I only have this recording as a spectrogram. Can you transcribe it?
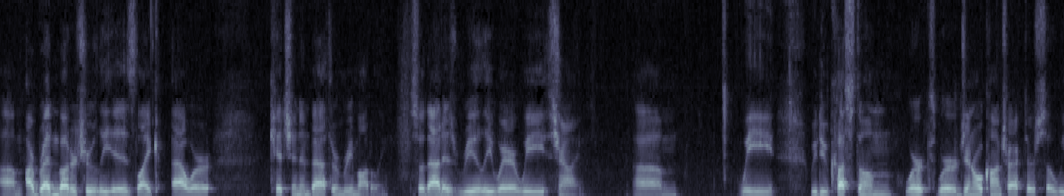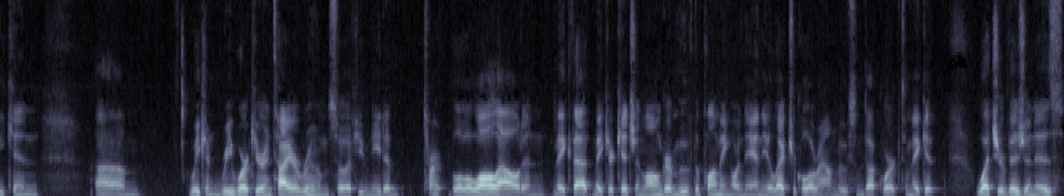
Um, our bread and butter truly is like our kitchen and bathroom remodeling. So that is really where we shine. Um, we we do custom works. We're general contractors, so we can um, we can rework your entire room. So if you need to turn blow a wall out and make that make your kitchen longer, move the plumbing or and the electrical around, move some ductwork to make it what your vision is,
